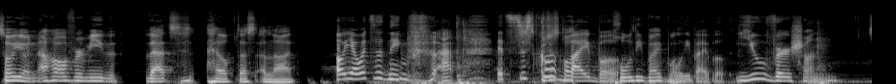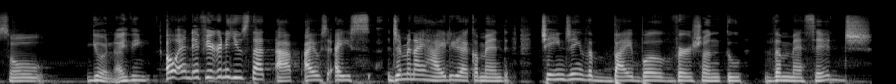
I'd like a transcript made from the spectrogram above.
so yun, ako for me, that's helped us a lot. Oh yeah, what's the name of the app? It's just called, Just called Bible. Holy Bible. Holy Bible. YouVersion. So, yun, I think, Oh, and if you're gonna use that app, I, I Jim and I highly recommend changing the Bible version to the Message.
